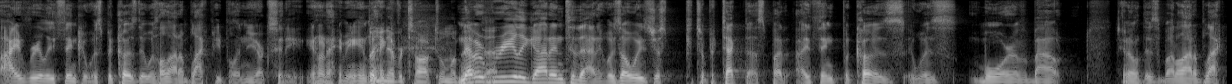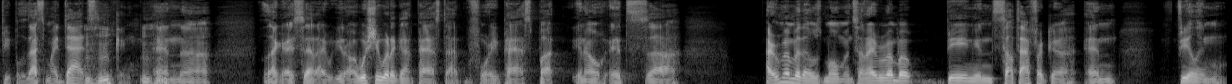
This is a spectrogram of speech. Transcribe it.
I really think it was because there was a lot of black people in New York City. You know what I mean? But like, you never talked to him about it. never that. really got into that. It was always just to protect us. But I think because it was more of about, you know, there's about a lot of black people. That's my dad's mm-hmm, thinking. Mm-hmm. And uh, like I said, I you know I wish he would have got past that before he passed. But you know, it's uh, I remember those moments, and I remember being in South Africa and feeling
